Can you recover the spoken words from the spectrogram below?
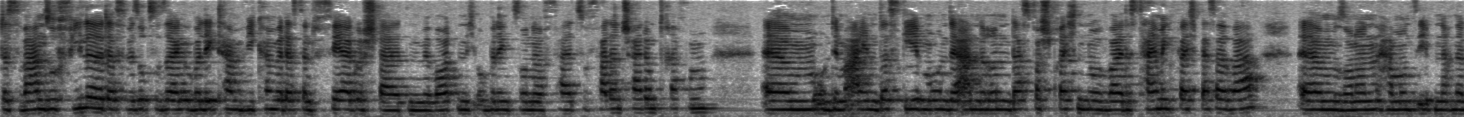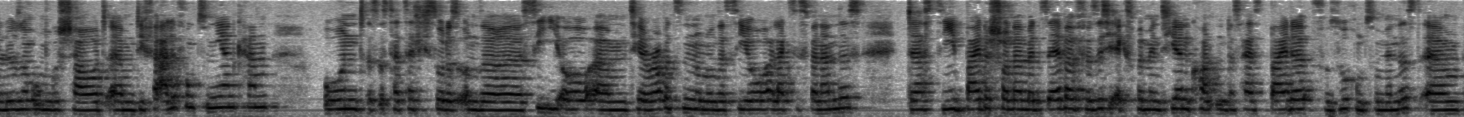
das waren so viele, dass wir sozusagen überlegt haben, wie können wir das denn fair gestalten. Wir wollten nicht unbedingt so eine Fall-zu-Fall-Entscheidung treffen ähm, und dem einen das geben und der anderen das versprechen, nur weil das Timing vielleicht besser war, ähm, sondern haben uns eben nach einer Lösung umgeschaut, ähm, die für alle funktionieren kann und es ist tatsächlich so, dass unsere CEO ähm, Tia Robinson und unser CEO Alexis Fernandes, dass die beide schon damit selber für sich experimentieren konnten. Das heißt, beide versuchen zumindest ähm,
